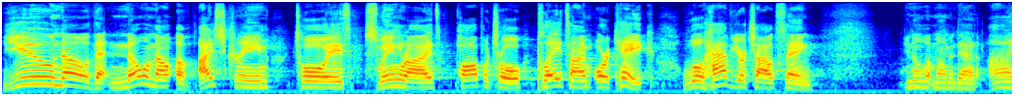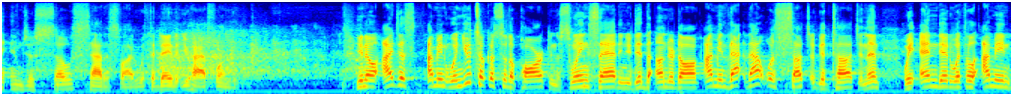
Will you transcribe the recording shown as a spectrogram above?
you know that no amount of ice cream, toys, swing rides, Paw Patrol, playtime, or cake will have your child saying, You know what, mom and dad, I am just so satisfied with the day that you had for me. You know, I just, I mean, when you took us to the park and the swing set and you did the underdog, I mean, that, that was such a good touch. And then we ended with, a, I mean,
